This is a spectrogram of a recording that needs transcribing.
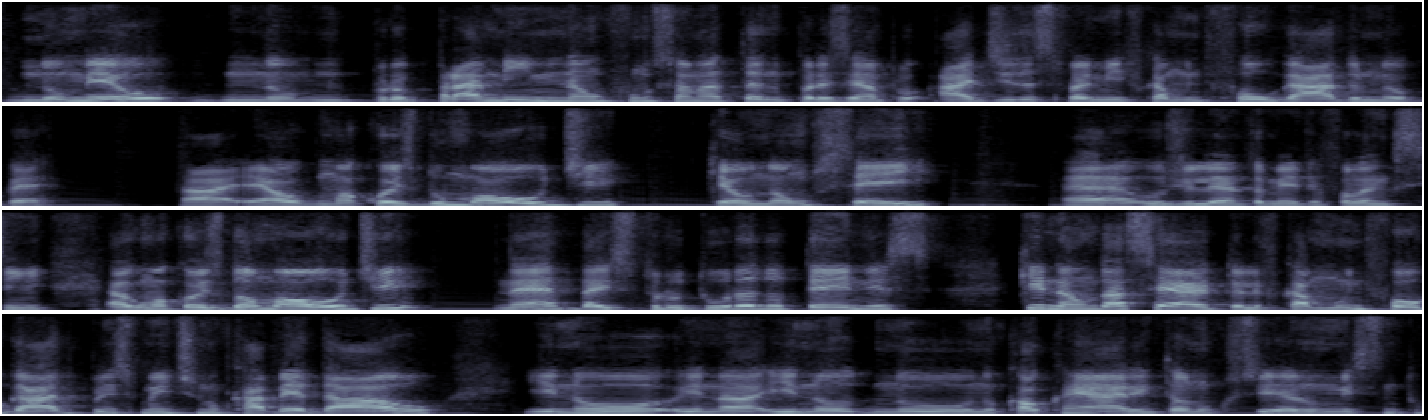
no meu, para mim não funciona tanto. Por exemplo, a Adidas para mim fica muito folgado no meu pé, tá? É alguma coisa do molde que eu não sei. É, o Juliano também tá falando que sim. É alguma coisa do molde, né? Da estrutura do tênis que não dá certo. Ele fica muito folgado, principalmente no cabedal e no, e na, e no, no, no calcanhar. Então não, eu não me sinto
